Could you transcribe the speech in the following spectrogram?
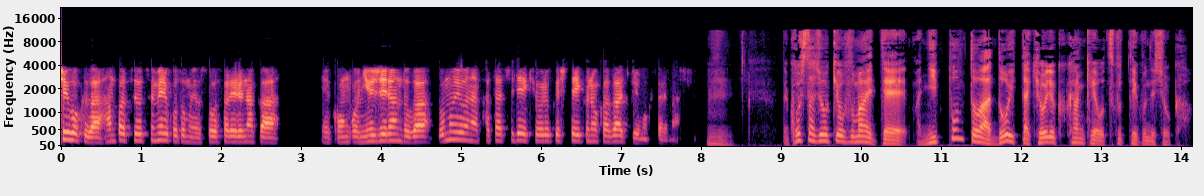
中国が反発を詰めることも予想される中今後ニュージーランドがどのような形で協力していくのかが注目されます、うん、こうした状況を踏まえて日本とはどういった協力関係を作っていくんでしょうか？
